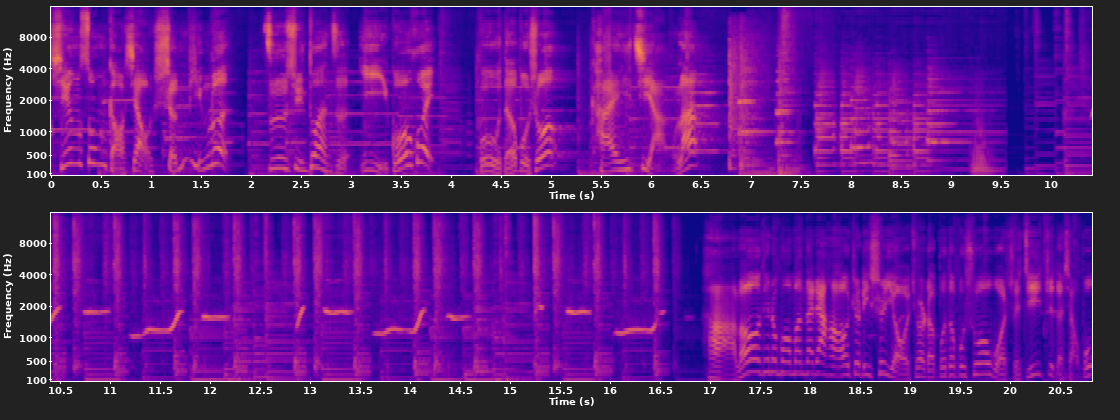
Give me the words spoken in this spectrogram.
轻松搞笑神评论，资讯段子一锅烩。不得不说，开讲了。哈喽，听众朋友们，大家好，这里是有趣的。不得不说，我是机智的小布。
